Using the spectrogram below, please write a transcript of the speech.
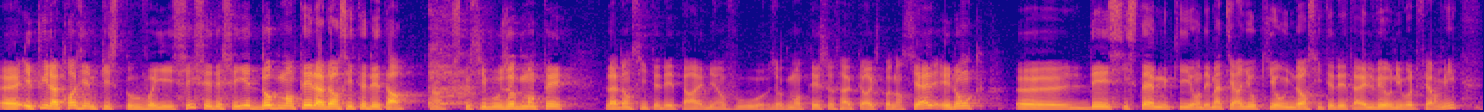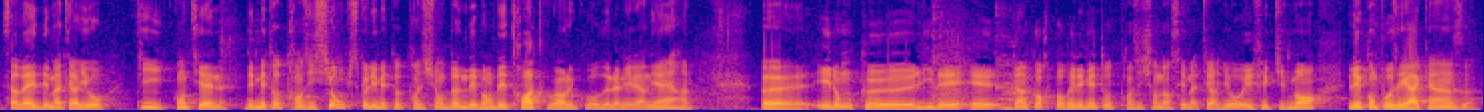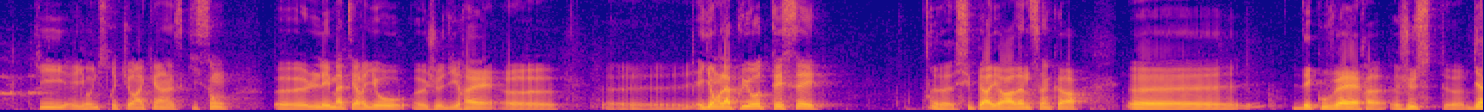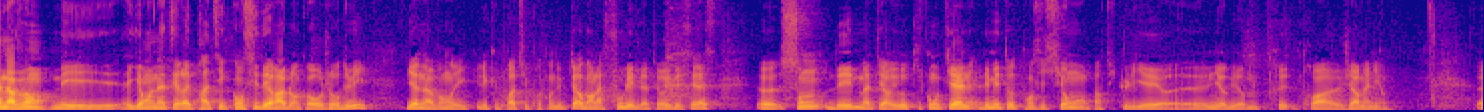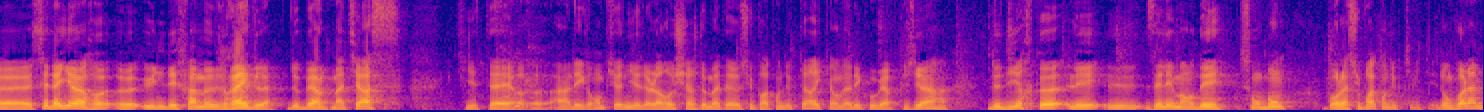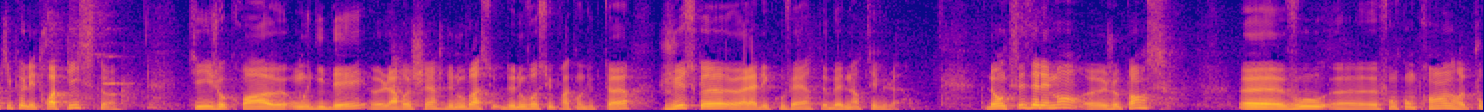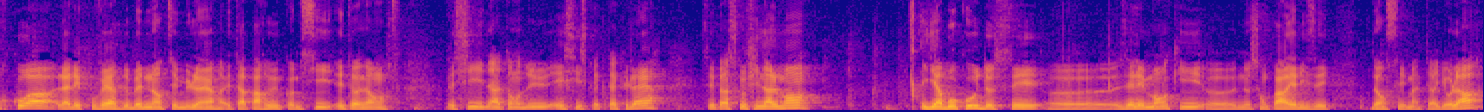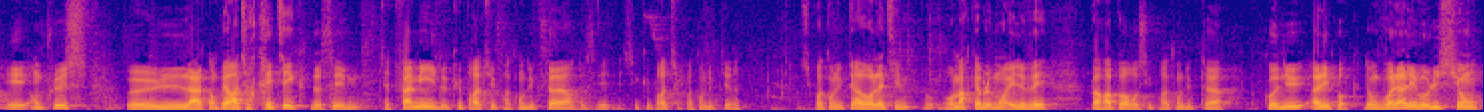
Et puis la troisième piste que vous voyez ici, c'est d'essayer d'augmenter la densité d'état. Hein, parce que si vous augmentez la densité d'état, eh vous augmentez ce facteur exponentiel. Et donc, euh, des systèmes qui ont des matériaux qui ont une densité d'état élevée au niveau de Fermi, ça va être des matériaux qui contiennent des métaux de transition, puisque les métaux de transition donnent des bandes étroites, voir le cours de l'année dernière. Euh, et donc, euh, l'idée est d'incorporer les métaux de transition dans ces matériaux. Et effectivement, les composés A15 qui ont une structure A15, qui sont les matériaux, je dirais, ayant la plus haute TC euh, supérieur à 25A euh, découvert juste bien avant, mais ayant un intérêt pratique considérable encore aujourd'hui, bien avant les, cuprates supraconducteurs, dans la foulée de la théorie BCS, euh, sont des matériaux qui contiennent des métaux de transition, en particulier niobium 3, germanium. C'est d'ailleurs une des fameuses règles de Bernd Matthias qui était euh, un des grands pionniers de la recherche de matériaux supraconducteurs et qui en a découvert plusieurs, de dire que les euh, éléments D sont bons pour la supraconductivité. Donc voilà un petit peu les trois pistes qui, je crois, euh, ont guidé la recherche de nouveaux supraconducteurs jusqu'à la découverte de Bernard et Müller. Donc ces éléments, je pense, vous font comprendre pourquoi la découverte de Bernard et Müller est apparue comme si étonnante si inattendu et si spectaculaire, c'est parce que finalement, il y a beaucoup de ces euh, éléments qui euh, ne sont pas réalisés dans ces matériaux-là. Et en plus, euh, la température critique de cette famille de cuprates supraconducteurs, de ces, ces cuprates supraconducteurs, supraconducteurs est remarquablement élevée par rapport aux supraconducteurs connus à l'époque. Donc voilà l'évolution,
